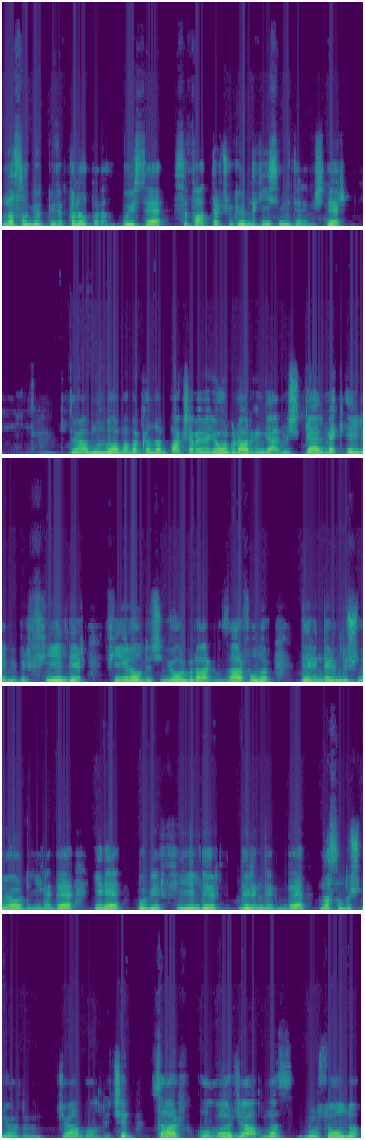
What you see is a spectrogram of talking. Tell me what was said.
Nasıl gökyüzü? Pırıl pırıl. Bu ise sıfattır çünkü önündeki ismi nitelemiştir. Cevabımız bu ama bakalım. Akşam eve yorgun argın gelmiş. Gelmek eylemi bir fiildir. Fiil olduğu için yorgun argın zarf olur. Derin derin düşünüyordu yine de. Yine bu bir fiildir. Derin derin de nasıl düşünüyordunun cevabı olduğu için zarf olur. Cevabımız Bursa oldu.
